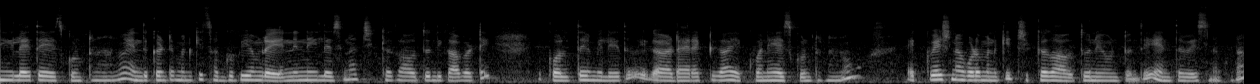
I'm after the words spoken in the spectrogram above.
నీళ్ళైతే వేసుకుంటున్నాను. ఎందుకంటే మనకి సగ్గు బియ్యంలో ఎన్ని నీళ్ళు వేసినా చిక్కగా అవుతుంది కాబట్టి కొలత ఏమీ లేదు. ఇక డైరెక్ట్గా ఎక్కువనే వేసుకుంటున్నాను. ఎక్కువ వేసినా కూడా మనకి చిక్కగా అవుతూనే ఉంటుంది ఎంత వేసినా కూడా.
